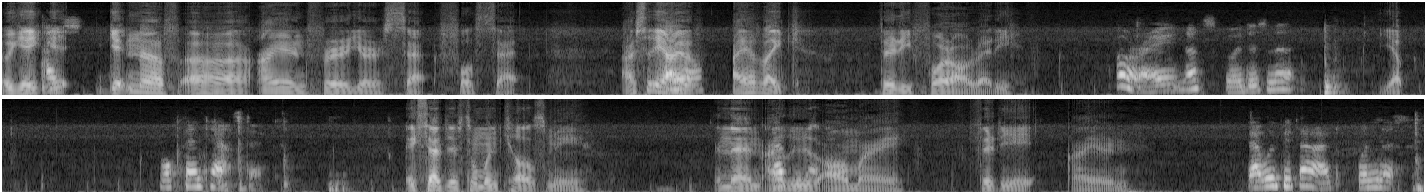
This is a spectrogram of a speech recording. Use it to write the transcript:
Okay, I get get enough uh iron for your set, full set. Actually, I I have I have like 34 already. Alright, that's good, isn't it? Yep. Well, fantastic. Except if someone kills me, and then I lose all my 38 iron. That would be bad, wouldn't it?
